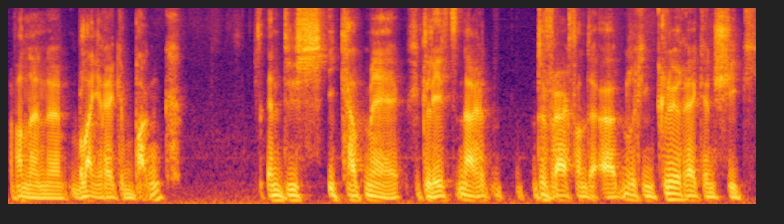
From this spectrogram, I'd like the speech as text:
van een eh, belangrijke bank. En dus ik had mij gekleed naar de vraag van de uitnodiging, kleurrijk en chic.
